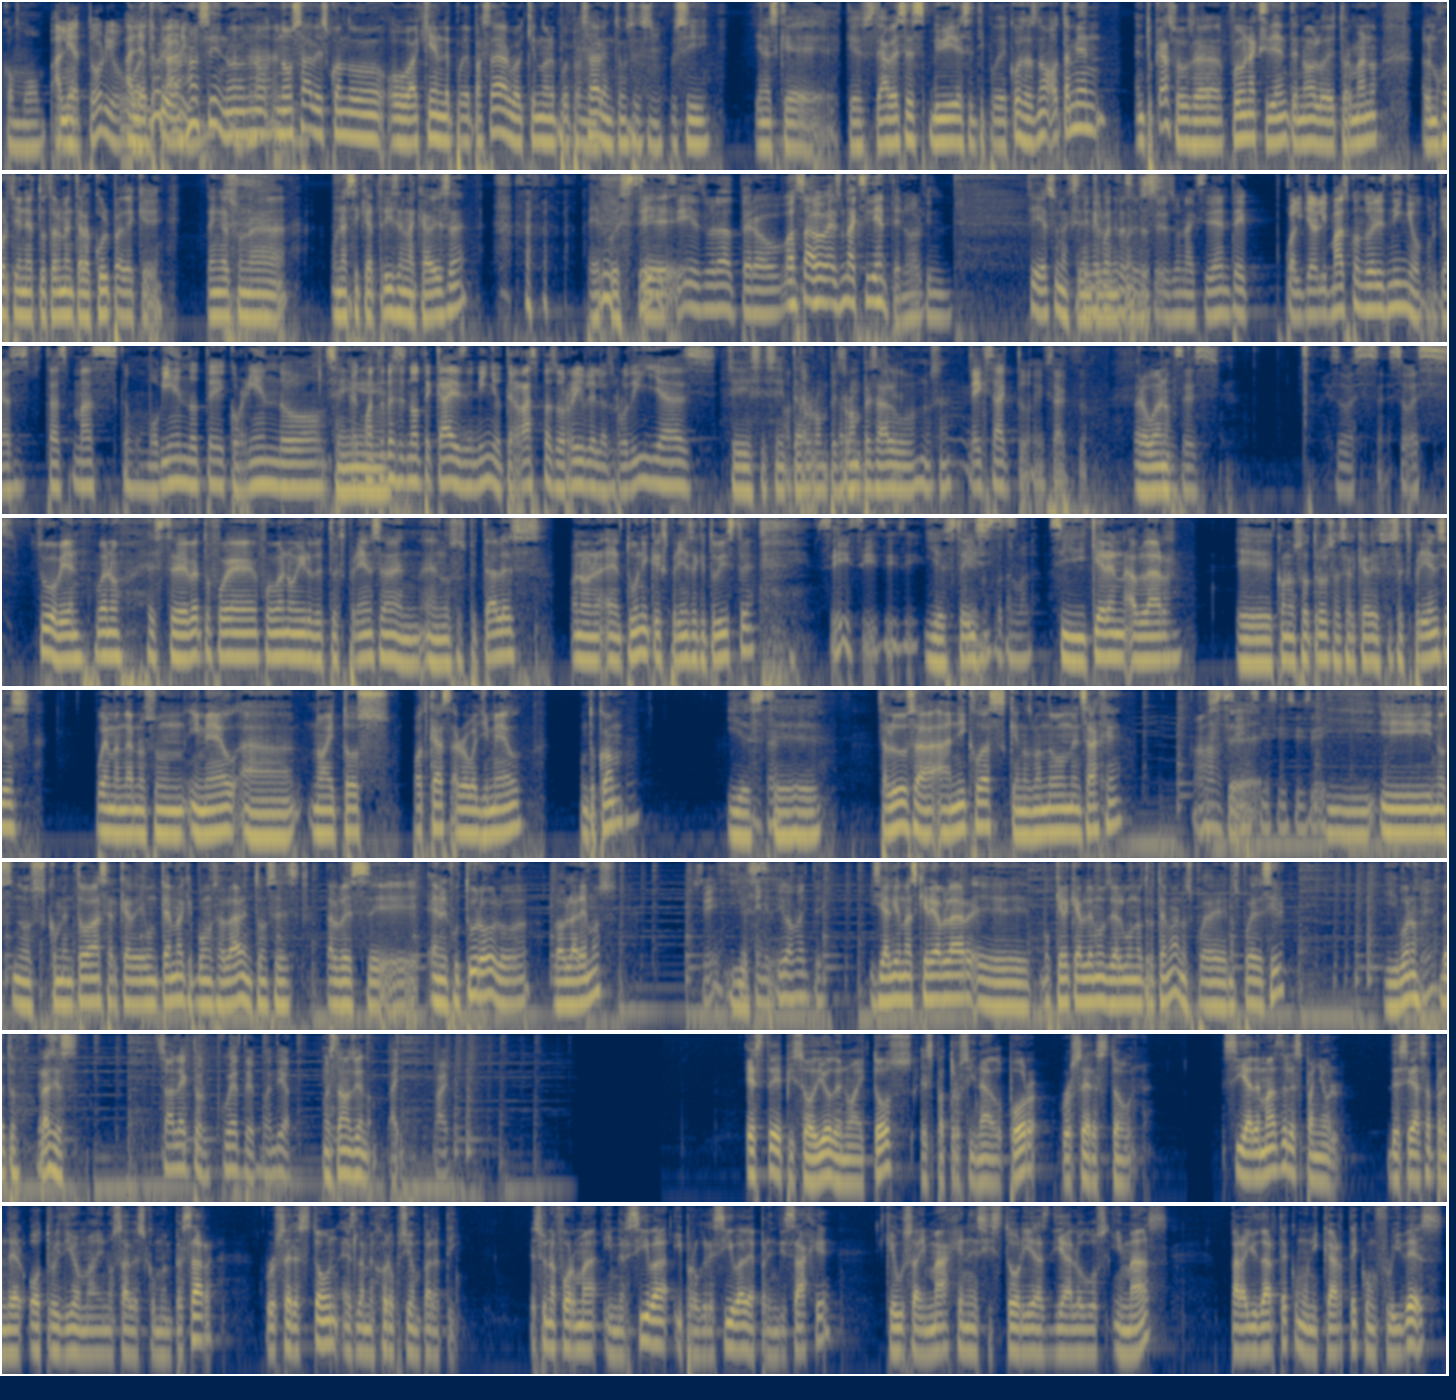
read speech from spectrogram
como aleatorio. aleatorio, ajá, sí, no, no, no sabes cuándo o a quién le puede pasar o a quién no le puede pasar, entonces, pues sí, tienes que, que este, a veces vivir ese tipo de cosas, ¿no? O también, en tu caso, o sea, fue un accidente, ¿no? Lo de tu hermano, a lo mejor tiene totalmente la culpa de que tengas una una cicatriz en la cabeza. Pero este. Sí, sí, es verdad. Pero, o sea, es un accidente, ¿no? Al fin. Sí, es un accidente. Fin de cuentas, Es, un accidente cualquier. Más cuando eres niño, porque estás más como moviéndote, corriendo. ¿Cuántas veces no te caes de niño? Te raspas horrible las rodillas. Sí, sí, sí. Te, rompes, rompes algo, no sé. Exacto, exacto. Pero bueno. Entonces. Eso es. Eso es. Estuvo bien. Bueno, este Beto fue, fue bueno oír de tu experiencia en, en los hospitales. Bueno, en, tu única experiencia que tuviste. Sí, sí, sí, sí. Y este, si quieren hablar eh, con nosotros acerca de sus experiencias, pueden mandarnos un email a noaitospodcast.gmail.com Y este saludos a, a Nicholas que nos mandó un mensaje. Ah, este, sí, sí, sí, sí, Y, nos, nos, comentó acerca de un tema que podemos hablar, entonces tal vez eh, en el futuro lo, lo hablaremos. Sí, y este, definitivamente. y si alguien más quiere hablar eh, o quiere que hablemos de algún otro tema, nos puede, nos puede decir. Y bueno, Beto, gracias. Sale Héctor, cuídate, buen día. Nos estamos viendo. Bye. Bye. Este episodio de No hay tos es patrocinado por Rosetta Stone. Si además del español deseas aprender otro idioma y no sabes cómo empezar, Rosetta Stone es la mejor opción para ti. Es una forma inmersiva y progresiva de aprendizaje que usa imágenes, historias, diálogos y más para ayudarte a comunicarte con fluidez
